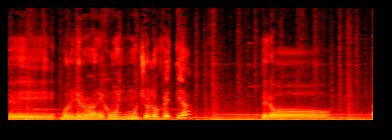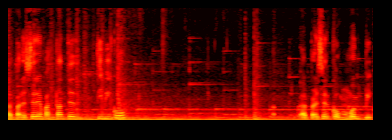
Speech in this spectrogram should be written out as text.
eh, bueno, yo no me manejo muy, mucho en los bestias, pero al parecer es bastante típico. Al parecer con buen pick.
